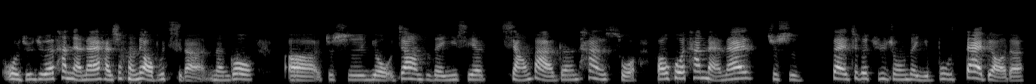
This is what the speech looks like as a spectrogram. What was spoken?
我就觉得他奶奶还是很了不起的，能够呃，就是有这样子的一些想法跟探索，包括他奶奶就是在这个剧中的一部代表的。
